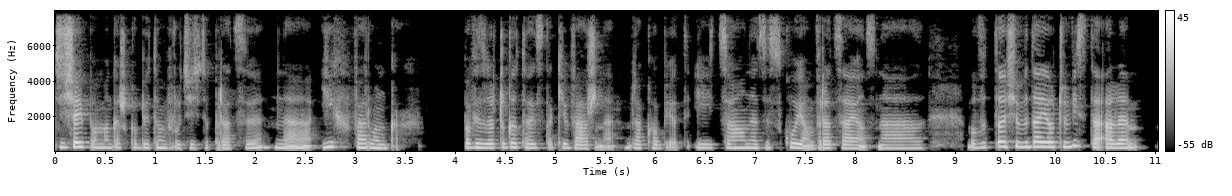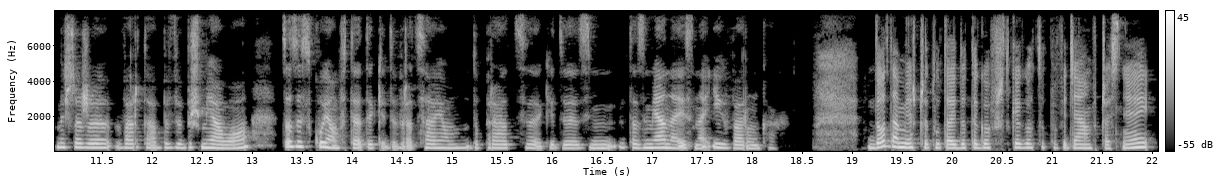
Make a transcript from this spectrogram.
Dzisiaj pomagasz kobietom wrócić do pracy na ich warunkach. Powiedz, dlaczego to jest takie ważne dla kobiet i co one zyskują, wracając na. Bo to się wydaje oczywiste, ale myślę, że warto, aby wybrzmiało, co zyskują wtedy, kiedy wracają do pracy, kiedy ta zmiana jest na ich warunkach. Dodam jeszcze tutaj do tego wszystkiego, co powiedziałam wcześniej,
